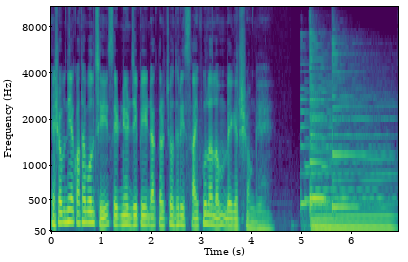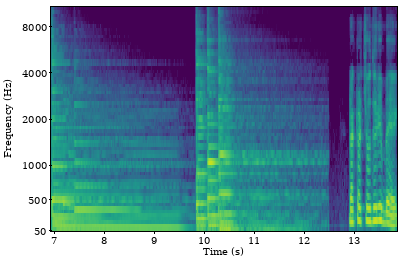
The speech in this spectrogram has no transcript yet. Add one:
এসব নিয়ে কথা বলছি সিডনির জিপি ডাক্তার চৌধুরী সাইফুল আলম বেগের সঙ্গে। ডাক্তার চৌধুরী বেগ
